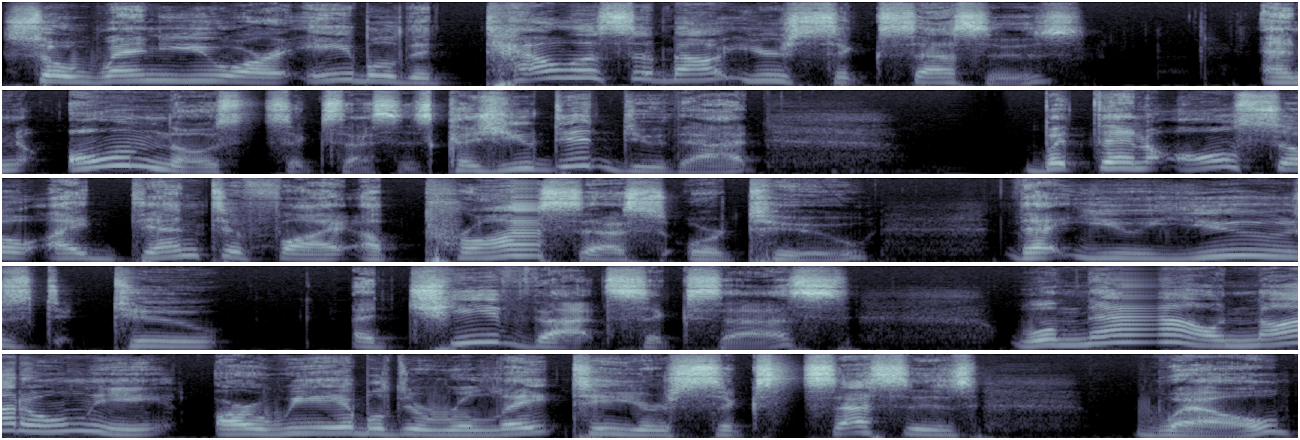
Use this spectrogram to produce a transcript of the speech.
So when you are able to tell us about your successes and own those successes, because you did do that, but then also identify a process or two that you used to achieve that success, Well, now not only are we able to relate to your successes well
